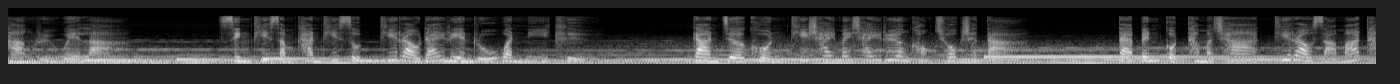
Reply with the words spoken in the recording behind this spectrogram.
ทางหรือเวลา สิ่งที่สำคัญที่สุดที่เราได้เรียนรู้วันนี้คือ การเจอคนที่ใช่ไม่ใช่เรื่องของโชคชะตา แต่เป็นกฎธรรมชาติที่เราสามารถท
